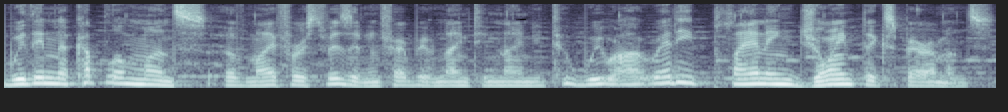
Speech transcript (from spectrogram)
within a couple of months of my first visit in February of 1992, we were already planning joint experiments.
